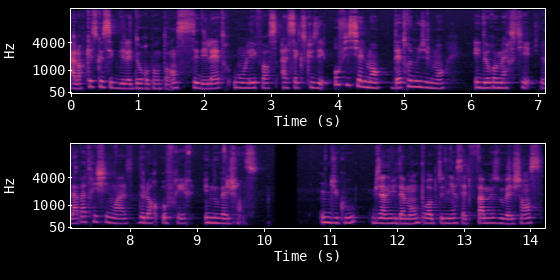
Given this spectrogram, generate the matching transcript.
Alors qu'est-ce que c'est que des lettres de repentance? C'est des lettres où on les force à s'excuser officiellement d'être musulmans et de remercier la patrie chinoise de leur offrir une nouvelle chance. Du coup, bien évidemment, pour obtenir cette fameuse nouvelle chance,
